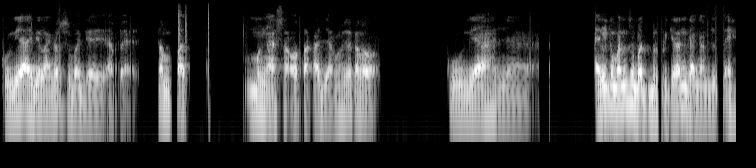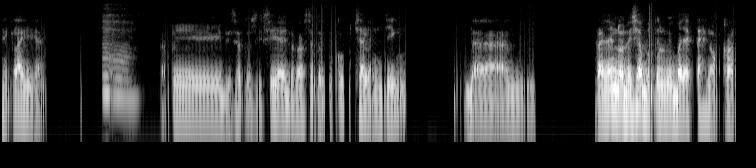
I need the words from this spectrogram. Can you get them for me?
kuliah dianggap sebagai apa ya, tempat mengasah otak aja. Maksudnya kalau kuliahnya, Eli kemarin sempat berpikiran nggak ngambil teknik lagi kan. Mm-mm. Tapi di satu sisi ya itu rasa itu cukup challenging dan kayaknya Indonesia butuh lebih banyak teknokrat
